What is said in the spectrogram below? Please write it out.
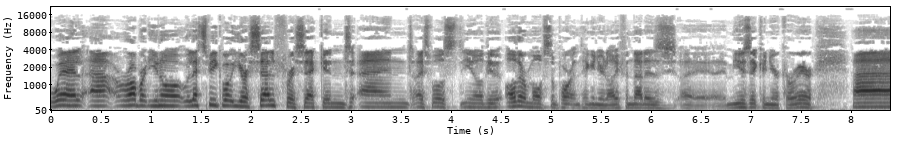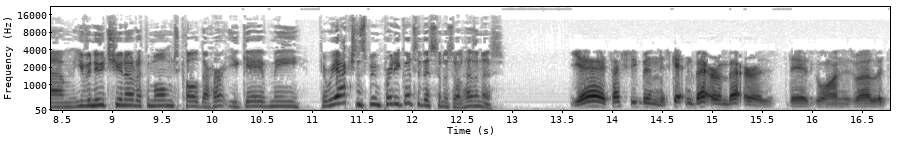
Well, uh, Robert, you know, let's speak about yourself for a second, and I suppose you know the other most important thing in your life, and that is uh, music and your career. Um, you've a new tune out at the moment called "The Hurt You Gave Me." The reaction's been pretty good to this one as well, hasn't it? Yeah, it's actually been it's getting better and better as days go on as well. It's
